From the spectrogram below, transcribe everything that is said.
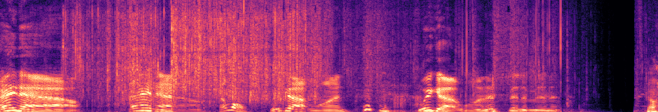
Hey now. Hey now. Come on. We got one. we got one. It's been a minute. All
